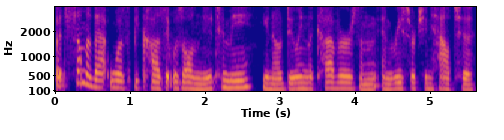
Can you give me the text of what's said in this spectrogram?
but some of that was because it was all new to me you know doing the covers and and researching how to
